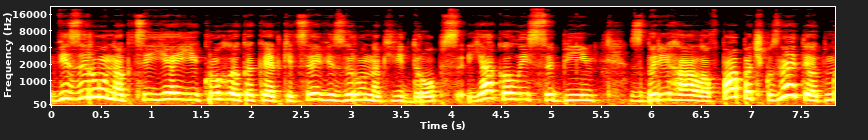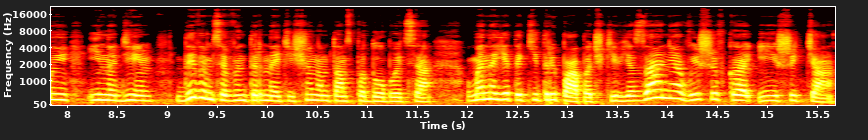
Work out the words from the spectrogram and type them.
Візерунок цієї круглої кокетки це візерунок від Drops. Я колись собі зберігала в папочку. Знаєте, от ми іноді дивимося в інтернеті, що нам там сподобається. У мене є такі три папочки: в'язання, вишивка і шиття.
